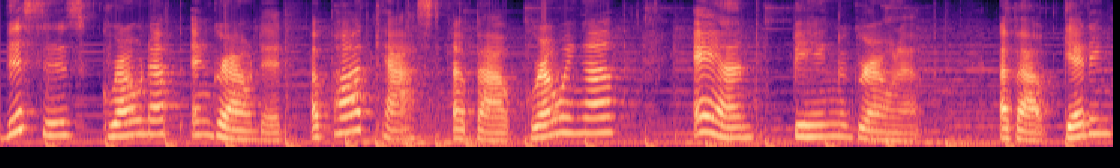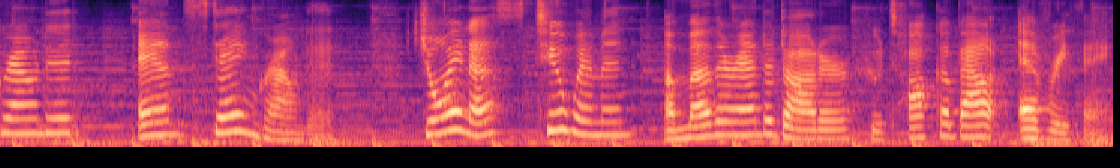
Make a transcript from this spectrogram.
This is Grown Up and Grounded, a podcast about growing up and being a grown up, about getting grounded and staying grounded. Join us, two women, a mother and a daughter, who talk about everything.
